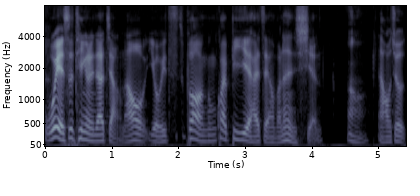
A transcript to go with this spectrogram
我也是听人家讲，然后有一次不知道可能快毕业还是怎样，反正很闲，嗯，然后就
